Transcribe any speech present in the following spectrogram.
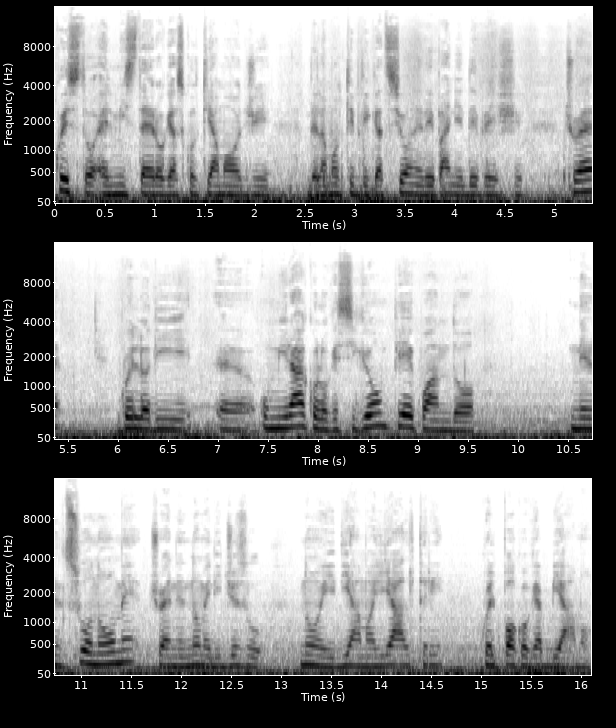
questo è il mistero che ascoltiamo oggi della moltiplicazione dei pani e dei pesci, cioè quello di eh, un miracolo che si compie quando nel suo nome, cioè nel nome di Gesù, noi diamo agli altri quel poco che abbiamo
